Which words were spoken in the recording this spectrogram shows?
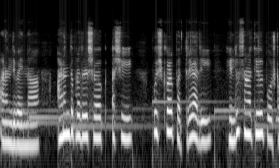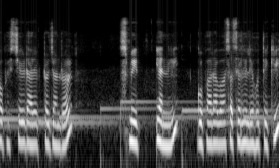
आनंदीबाईंना आनंद प्रदर्शक अशी पुष्कळ पत्रे आली. हिंदुस्थानातील पोस्ट ऑफिसचे डायरेक्टर जनरल स्मिथ यांनी गोपाराबास असे लिहिले होते की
